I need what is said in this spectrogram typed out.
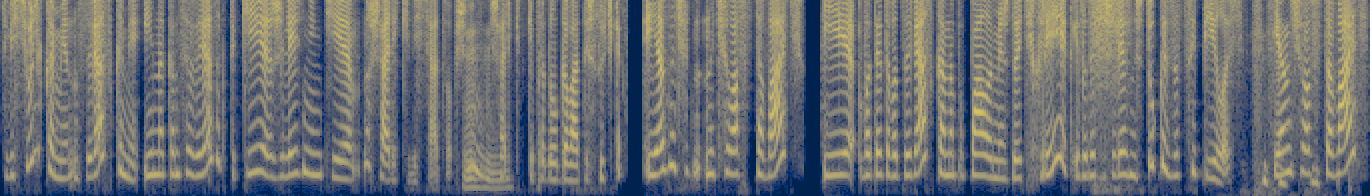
с висюльками, с завязками, и на конце завязок такие железненькие, ну, шарики висят, в общем, mm-hmm. шарики такие продолговатые штучки. И я, значит, начала вставать, и вот эта вот завязка, она попала между этих реек, и вот этой железной штукой зацепилась. Я начала вставать,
